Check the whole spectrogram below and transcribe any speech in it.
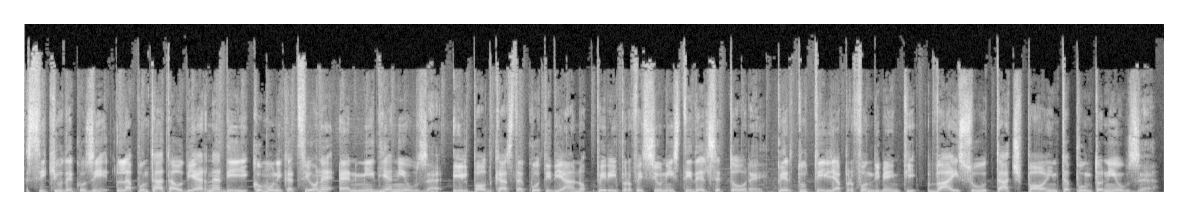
Si chiude così la puntata odierna di Comunicazione and Media News, il podcast quotidiano per i professionisti del settore. Per tutti gli approfondimenti vai su touchpoint.news.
